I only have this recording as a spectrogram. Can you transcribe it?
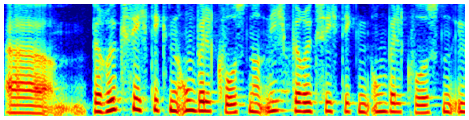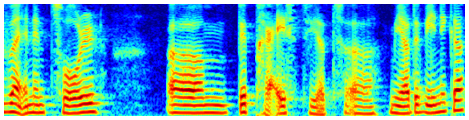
äh, berücksichtigten Umweltkosten und nicht berücksichtigten Umweltkosten über einen Zoll ähm, bepreist wird, mehr oder weniger.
